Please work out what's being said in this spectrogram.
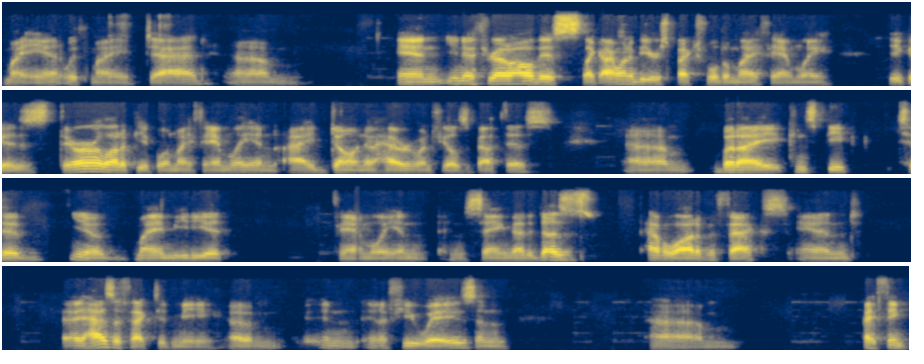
my aunt, with my dad, um, and you know, throughout all this, like I want to be respectful to my family because there are a lot of people in my family, and I don't know how everyone feels about this, um, but I can speak to you know my immediate family and, and saying that it does have a lot of effects and it has affected me um, in, in a few ways. And um, I think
